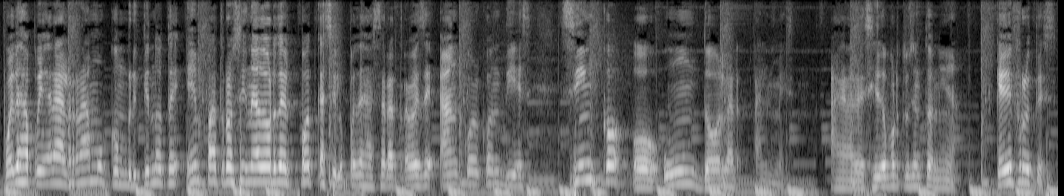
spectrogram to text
Puedes apoyar al ramo convirtiéndote en patrocinador del podcast y lo puedes hacer a través de Anchor con 10, 5 o 1 dólar al mes. Agradecido por tu sintonía. Que disfrutes.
